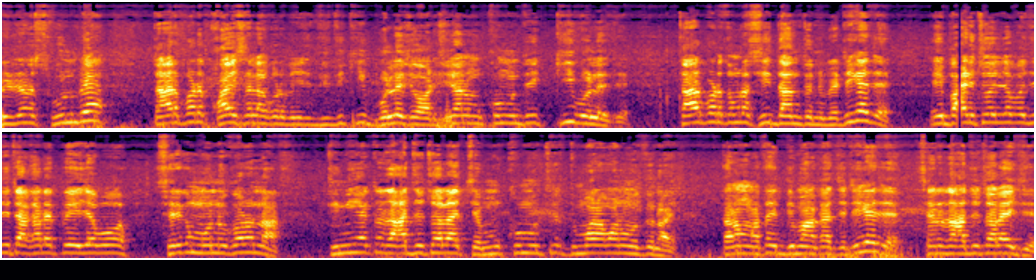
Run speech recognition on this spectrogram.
ভিডিওটা শুনবে তারপরে ফয়সলা করবে যে দিদি কি বলেছে অরিজিনাল মুখ্যমন্ত্রী কি বলেছে। তারপরে তোমরা সিদ্ধান্ত নেবে, ঠিক আছে? এই বাড়ি চলে যাব, যে টাকাটা পেয়ে যাব, সেরকম মনে করো না। তিনি একটা রাজ্য চালাচ্ছে, মুখ্যমন্ত্রী তোমার আমার মতো নয়, তার মাথায় দিমাগ আছে, ঠিক আছে? সেটা রাজ্য চালাইছে।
